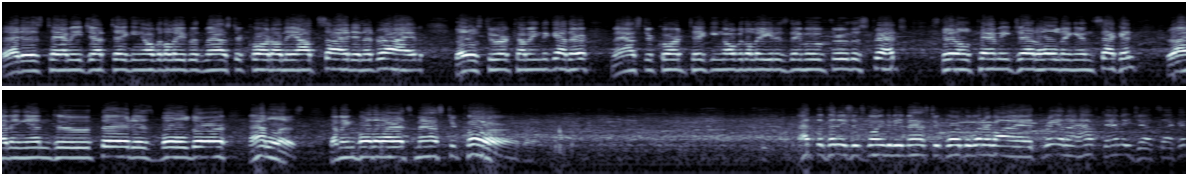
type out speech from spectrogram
That is Tammy Jet taking over the lead with Master Court on the outside in a drive. Those two are coming together. Master Court taking over the lead as they move through the stretch. Still Tammy Jet holding in second. Driving into third is Boldor Analyst. Coming for the wire, it's Master Court. At the finish, it's going to be Master Court, the winner by three and a half. Tammy Jet second.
